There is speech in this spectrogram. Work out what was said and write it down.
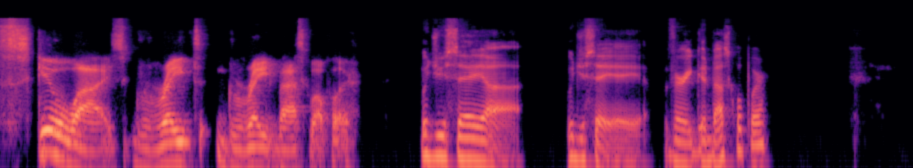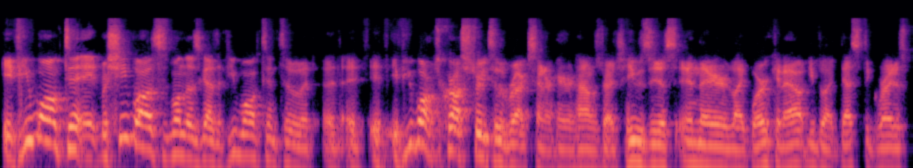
skill wise, great, great basketball player. Would you say? uh Would you say a very good basketball player? If you walked in, Rasheed Wallace is one of those guys. If you walked into it, if, if, you walked across the street to the rec center here in Highlands Ranch, he was just in there like working out. You'd be like, "That's the greatest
